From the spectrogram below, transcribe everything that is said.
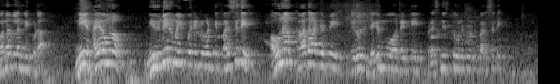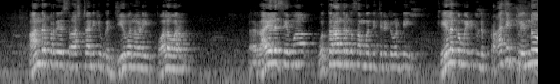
వనరులన్నీ కూడా నీ హయాంలో నిర్వీర్యమైపోయినటువంటి పరిస్థితి అవునా కాదా అని చెప్పి ఈరోజు జగన్మోహన్ రెడ్డిని ప్రశ్నిస్తూ ఉన్నటువంటి పరిస్థితి. ఆంధ్రప్రదేశ్ రాష్ట్రానికి ఒక జీవనాడి పోలవరం రాయలసీమ ఉత్తరాంధ్రకు సంబంధించినటువంటి కీలకమైనటువంటి ప్రాజెక్టులు ఎన్నో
